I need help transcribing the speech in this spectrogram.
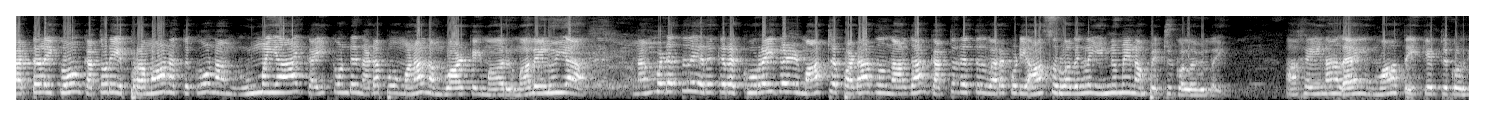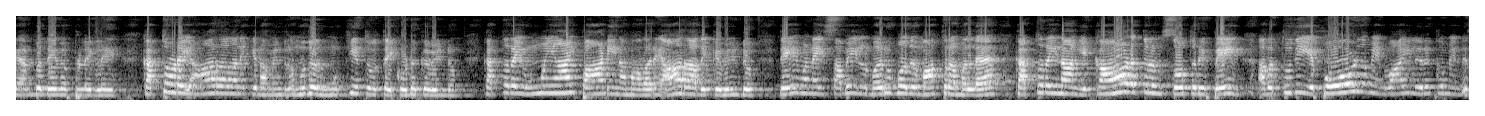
கட்டளைக்கும் கத்துடைய பிரமாணத்துக்கும் நாம் உண்மையாய் கை கொண்டு நடப்போமானால் நம் வாழ்க்கை மாறும். அலை லூயா நம்மிடத்துல இருக்கிற குறைகள் மாற்றப்படாததுனால தான் கர்த்தரிடத்தில் வரக்கூடிய ஆசீர்வாதங்களை இன்னுமே நாம் பெற்றுக்கொள்ளவில்லை. ஆகையினால என் வார்த்தை கேட்டுக்கொள்க அன்பு தேவ பிள்ளைகளே. கத்தருடைய ஆராதனைக்கு நாம் இன்று முதல் முக்கியத்துவத்தை கொடுக்க வேண்டும். கத்தரை உண்மையாய் பாடி நாம் அவரை ஆராதிக்க வேண்டும். தேவனை சபையில் வரும்போது மாத்திரமல்ல கத்தரை நான் எக்காலத்திலும் சோத்தரிப்பேன் அவர் துதி எப்பொழுதும் என் வாயில் இருக்கும் என்று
